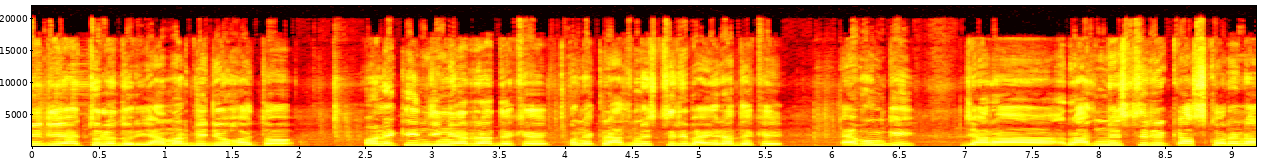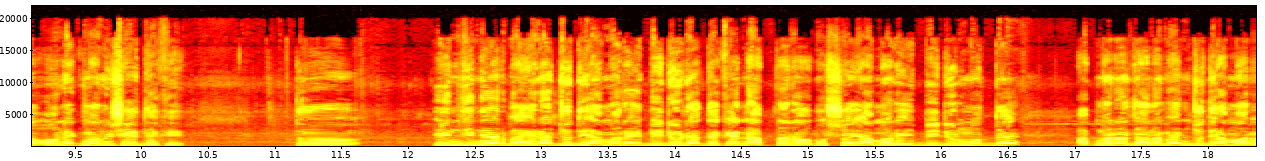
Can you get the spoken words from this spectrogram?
মিডিয়ায় তুলে ধরি। আমার ভিডিও হয়তো অনেক ইঞ্জিনিয়াররা দেখে, অনেক রাজমিস্ত্রি ভাইয়েরা দেখে, এবং কি যারা রাজমিস্ত্রির কাজ করে না, অনেক মানুষই দেখে। তো ইঞ্জিনিয়ার ভাইরা যদি আমার এই ভিডিওটা দেখেন, আপনারা অবশ্যই আমার এই ভিডিওর মধ্যে আপনারা জানাবেন। যদি আমার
